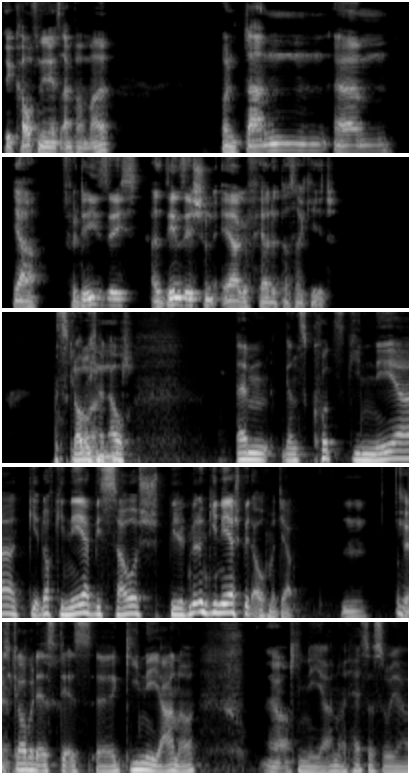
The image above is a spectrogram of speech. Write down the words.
wir kaufen den jetzt einfach mal. Und dann, ähm, ja, für die sehe ich, also den sehe ich schon eher gefährdet, dass er geht. Das glaube ich halt Und- auch. Ähm, ganz kurz, Guinea, doch, Guinea-Bissau spielt mit und Guinea spielt auch mit, ja. Hm, Und okay, ich glaube, der ist, der ist äh, Guineaner. ja. Guineaner, heißt das so, ja.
